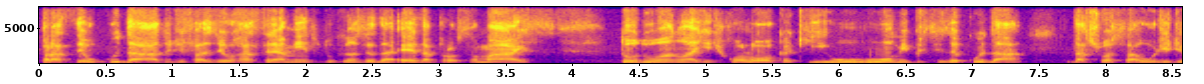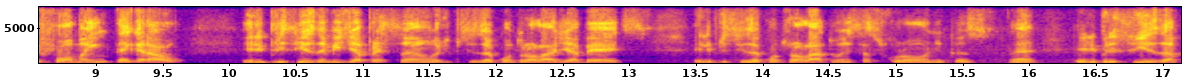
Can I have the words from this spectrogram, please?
para ter o cuidado de fazer o rastreamento do câncer da, é, da próstata. Mas todo ano a gente coloca que o, o homem precisa cuidar da sua saúde de forma integral. Ele precisa medir a pressão, ele precisa controlar a diabetes, ele precisa controlar doenças crônicas, né? Ele precisa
